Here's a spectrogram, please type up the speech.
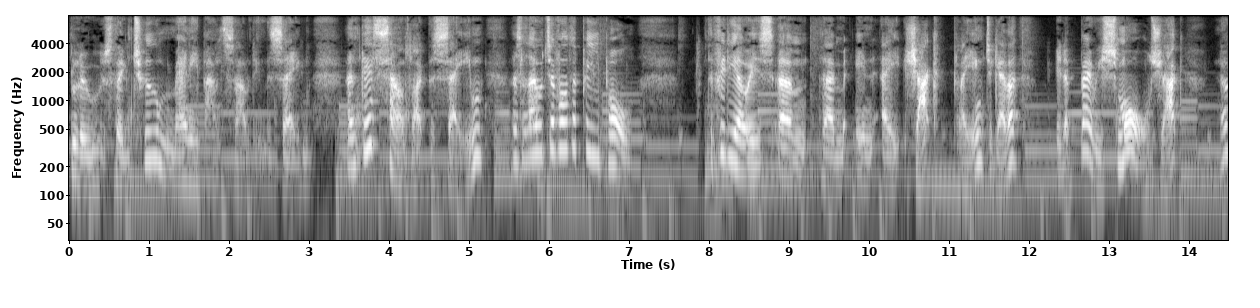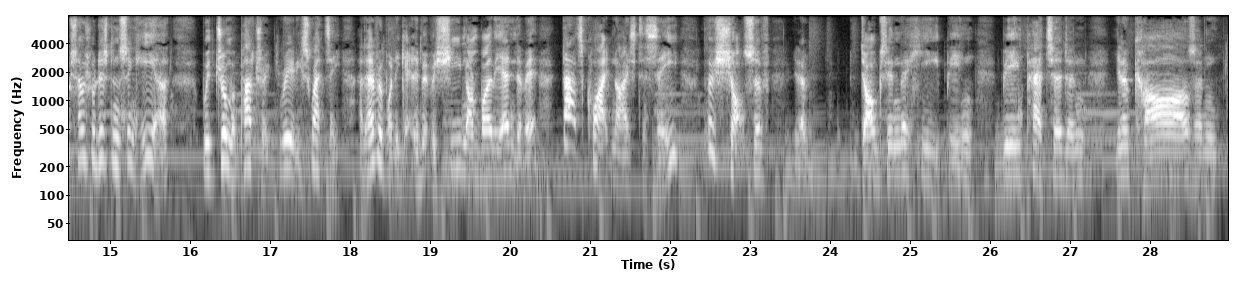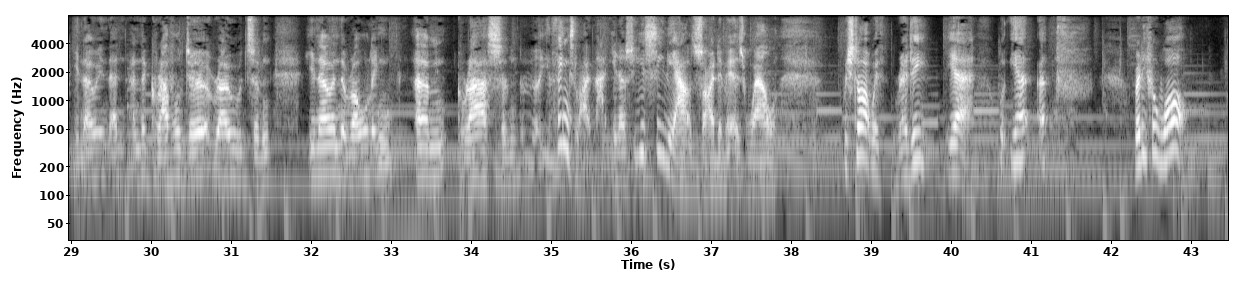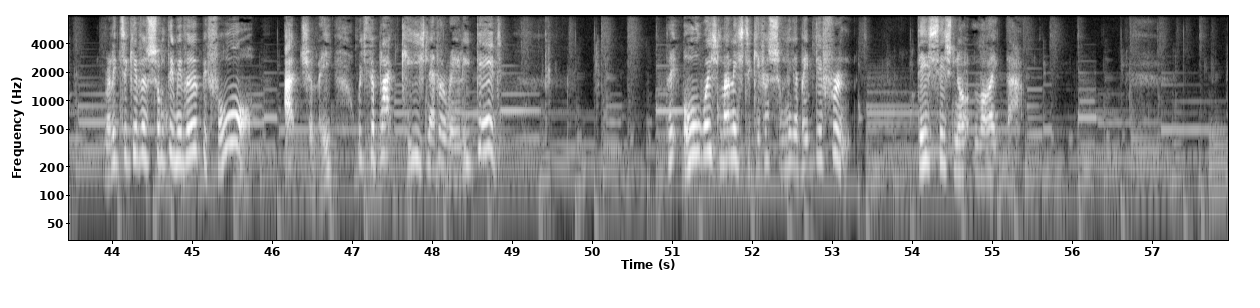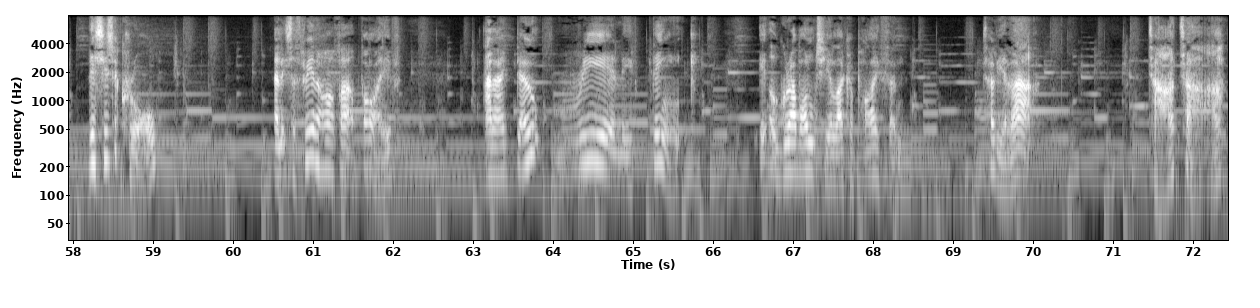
blues thing. Too many bands sounding the same. And this sounds like the same as loads of other people. The video is um, them in a shack playing together in a very small shack. No social distancing here, with drummer Patrick really sweaty and everybody getting a bit of a sheen on by the end of it. That's quite nice to see. Those shots of, you know, dogs in the heat being being petted and you know cars and you know and, and the gravel dirt roads and you know and the rolling um, grass and things like that you know. So you see the outside of it as well. We start with ready? Yeah. Well yeah uh, ready for what? Ready to give us something we've heard before actually which the black keys never really did. They always managed to give us something a bit different this is not like that. This is a crawl, and it's a three and a half out of five, and I don't really think it'll grab onto you like a python. Tell you that. Ta ta.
